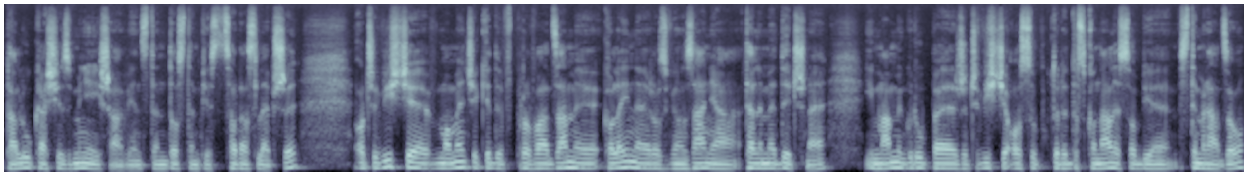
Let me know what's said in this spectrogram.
ta luka się zmniejsza, więc ten dostęp jest coraz lepszy. Oczywiście w momencie, kiedy wprowadzamy kolejne rozwiązania telemedyczne i mamy grupę rzeczywiście osób, które doskonale sobie z tym radzą,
